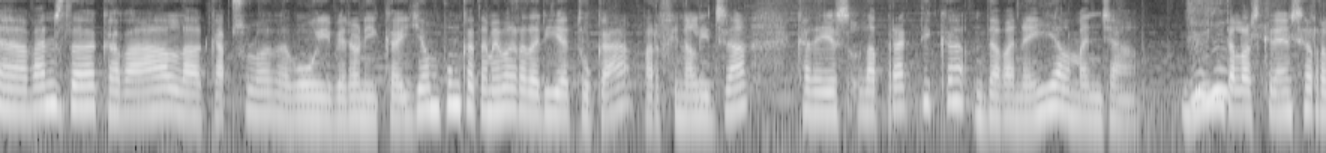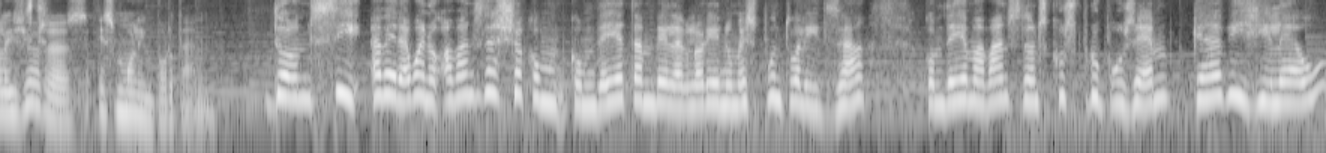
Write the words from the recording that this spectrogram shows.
Abans d'acabar la càpsula d'avui, Verònica, hi ha un punt que també m'agradaria tocar per finalitzar, que deies la pràctica de beneir el menjar. Lluny mhm. de les creences religioses, és molt important. Doncs sí, a veure, bueno, abans d'això, com, com deia també la Glòria, només puntualitzar, com dèiem abans, doncs que us proposem que vigileu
